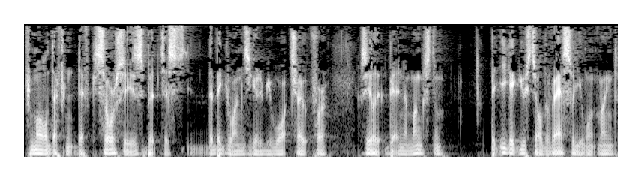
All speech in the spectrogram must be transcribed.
from all different, different sources, but just the big ones you got to be watch out for because a bit in amongst them. But you get used to all the rest, so you won't mind.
